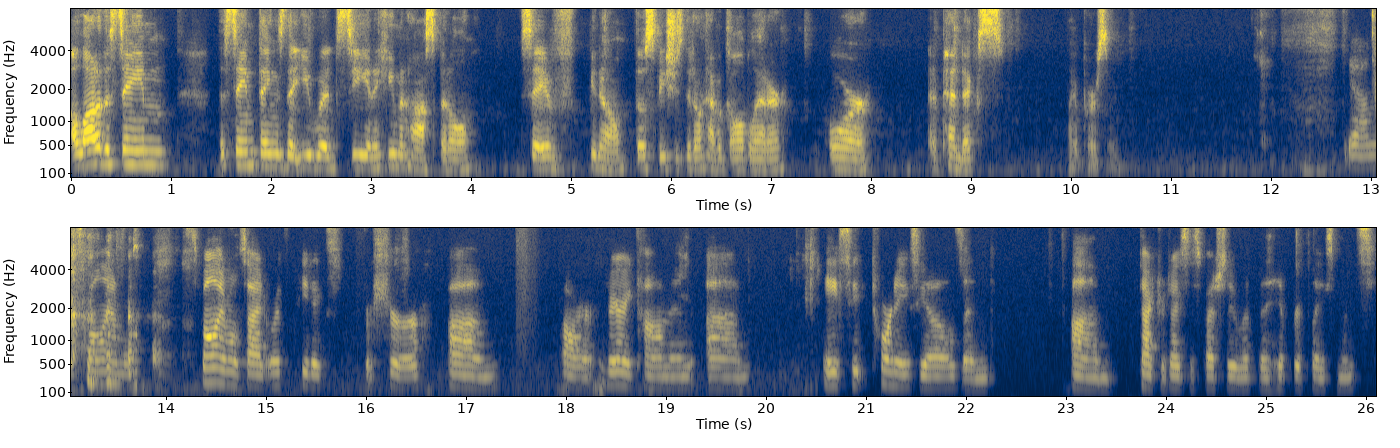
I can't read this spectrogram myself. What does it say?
a lot of the same the same things that you would see in a human hospital, save you know those species that don't have a gallbladder or an appendix, like a person. Yeah, on the small animal, small animal side, orthopedics for sure, um, are very common. Um, AC, torn ACLs and, um, Dr. Dyce, especially with the hip replacements.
